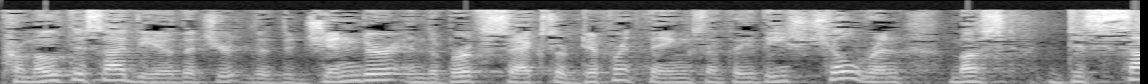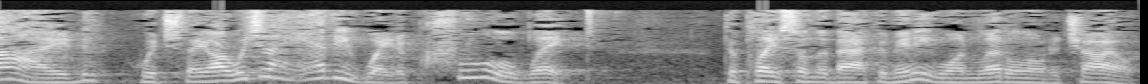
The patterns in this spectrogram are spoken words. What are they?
promote this idea that, the, the, gender and the birth sex are different things, and that these children must decide which they are, which is a heavy weight, a cruel weight to place on the back of anyone, let alone a child.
